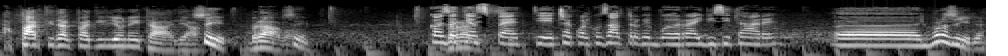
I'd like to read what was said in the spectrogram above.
A parti dal padiglione Italia. sì, Bravo. sì. Cosa ti Bravissimo. aspetti? C'è qualcos'altro che vorrai visitare? Eh, il Brasile.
